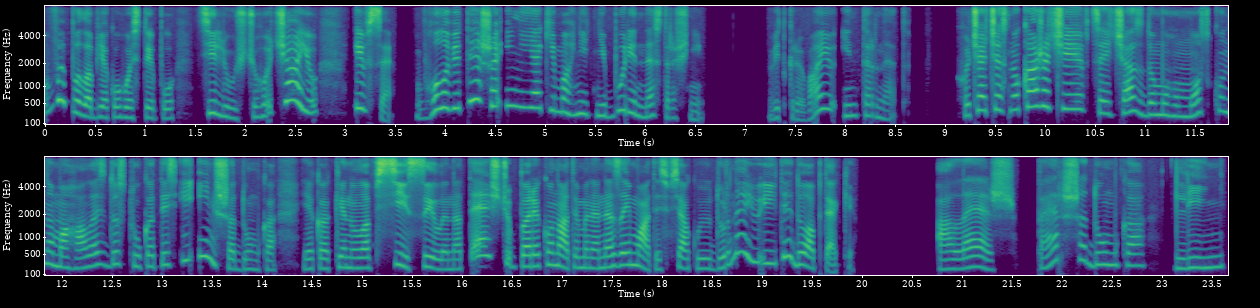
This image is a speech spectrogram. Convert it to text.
випила б якогось типу цілющого чаю, і все. В голові тиша і ніякі магнітні бурі не страшні. Відкриваю інтернет. Хоча, чесно кажучи, в цей час до мого мозку намагалась достукатись і інша думка, яка кинула всі сили на те, щоб переконати мене не займатись всякою дурнею і йти до аптеки. Але ж перша думка лінь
